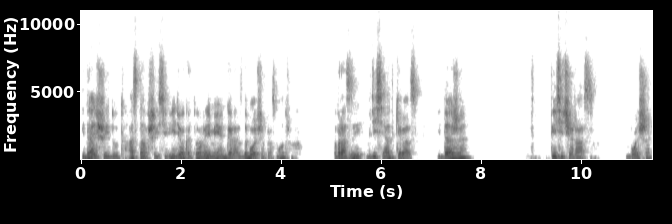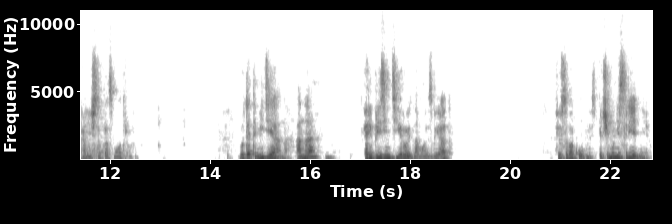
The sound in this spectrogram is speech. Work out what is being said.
И дальше идут оставшиеся видео, которые имеют гораздо больше просмотров. В разы, в десятки раз и даже в тысячи раз большее количество просмотров. Вот эта медиана, она репрезентирует, на мой взгляд, всю совокупность. Почему не средняя?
